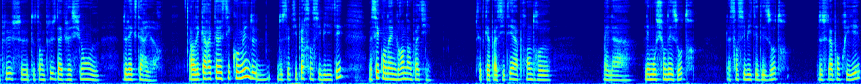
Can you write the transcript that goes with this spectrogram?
plus, euh, d'autant plus d'agression euh, de l'extérieur. Alors les caractéristiques communes de, cette hypersensibilité, ben, c'est qu'on a une grande empathie, cette capacité à prendre euh, ben, l'émotion des autres, la sensibilité des autres, de se l'approprier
